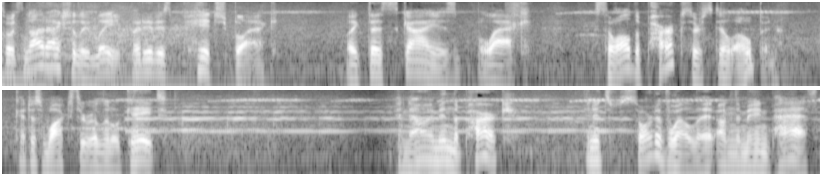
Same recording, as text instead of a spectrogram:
So it's not actually late, but it is pitch black. Like the sky is black. So all the parks are still open. I just walked through a little gate. And now I'm in the park. And it's sort of well lit on the main path.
